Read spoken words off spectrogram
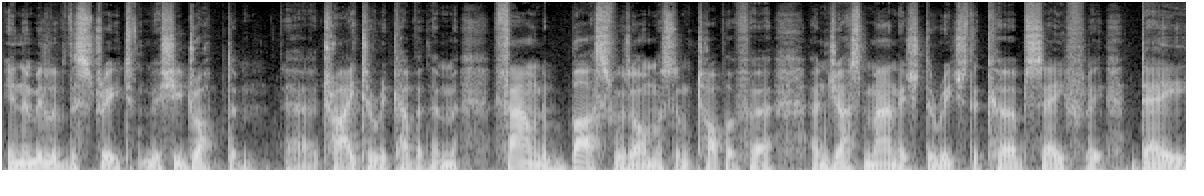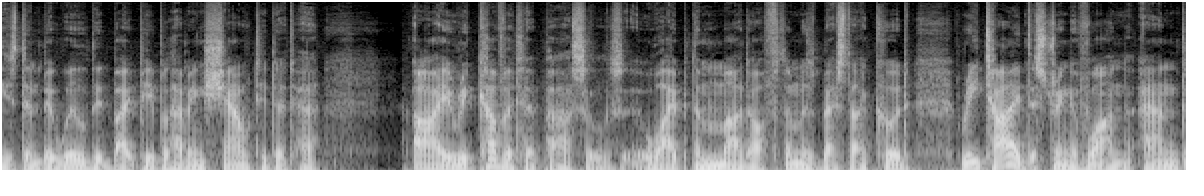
In the middle of the street, she dropped them, uh, tried to recover them, found a bus was almost on top of her, and just managed to reach the curb safely, dazed and bewildered by people having shouted at her. I recovered her parcels, wiped the mud off them as best I could, retied the string of one, and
